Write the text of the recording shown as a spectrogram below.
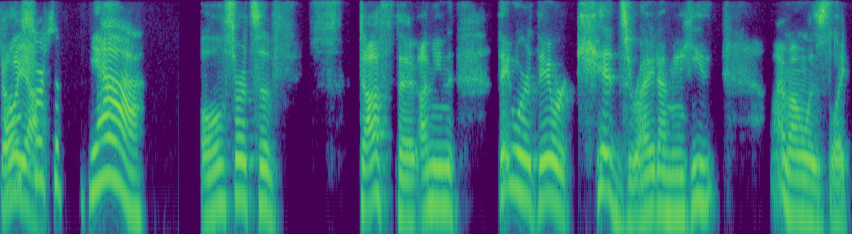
Oh, all yeah. sorts of yeah. all sorts of stuff that I mean, they were they were kids, right? I mean, he my mom was like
